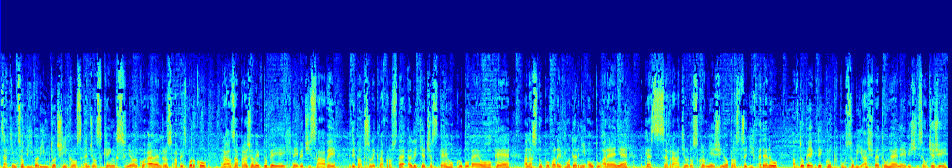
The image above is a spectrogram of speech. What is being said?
Zatímco bývalý útočník Los Angeles Kings, New Yorku Islanders a Pittsburghu hrál za Pražany v době jejich největší slávy, kdy patřili k naprosté elitě českého klubového hokeje a nastupovali v moderní O2 aréně, dnes se vrátil do skromnějšího prostředí v Edenu a v době, kdy klub působí až ve druhé nejvyšší soutěži.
